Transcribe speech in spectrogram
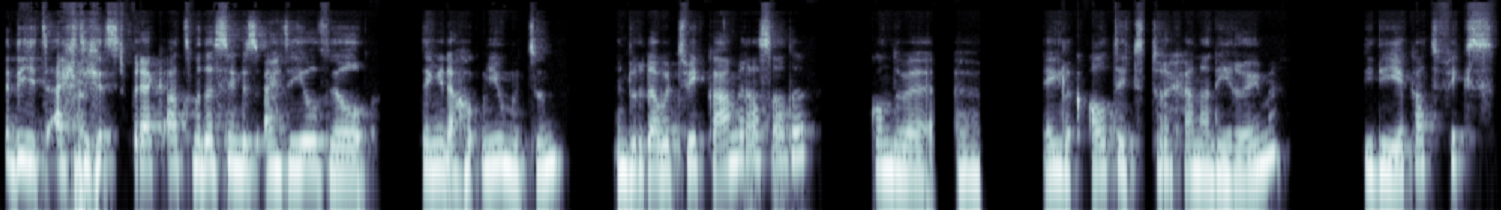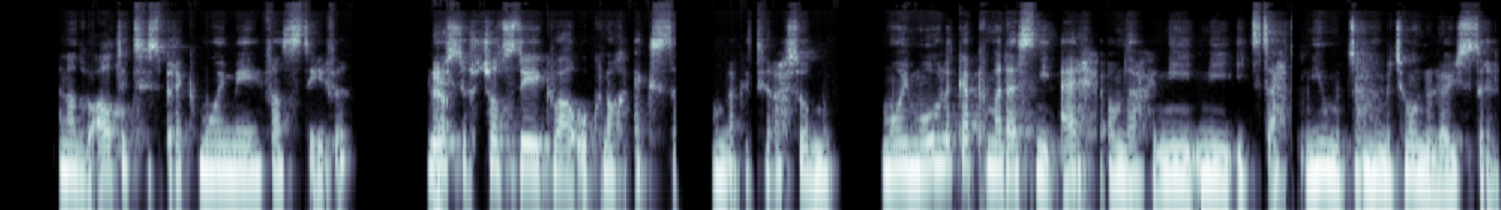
die het echte gesprek had. Maar dat zijn dus echt heel veel dingen dat je opnieuw moet doen. En doordat we twee camera's hadden, konden we eh, eigenlijk altijd teruggaan naar die ruimen, die die ik had fix. En hadden we altijd het gesprek mooi mee van Steven. Ja. Luistershots deed ik wel ook nog extra, omdat ik het graag zo mo- mooi mogelijk heb. Maar dat is niet erg, omdat je niet, niet iets echt opnieuw moet doen. Je moet gewoon luisteren.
